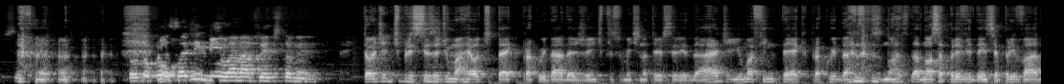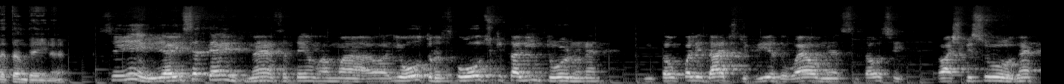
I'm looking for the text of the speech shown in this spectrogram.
então, estou pensando Bom, em mim lá na frente também. Então a gente precisa de uma health tech para cuidar da gente, principalmente na terceira idade, e uma fintech para cuidar no... da nossa previdência privada também, né? Sim, e aí você tem, né? Você tem uma, uma e outros, outros que estão tá ali em torno, né? Então qualidade de vida, wellness, então assim, eu acho que isso, né?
